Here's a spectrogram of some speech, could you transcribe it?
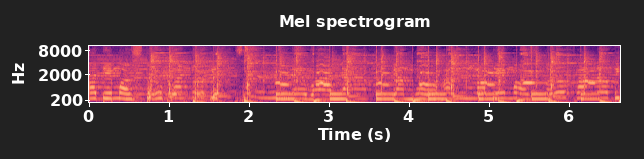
মুহাম্মদ মুস্তাফা নবী সাল্লাল্লাহু সাল্লাল্লাহু ইয়া মুহাম্মদ মুস্তাফা নবী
